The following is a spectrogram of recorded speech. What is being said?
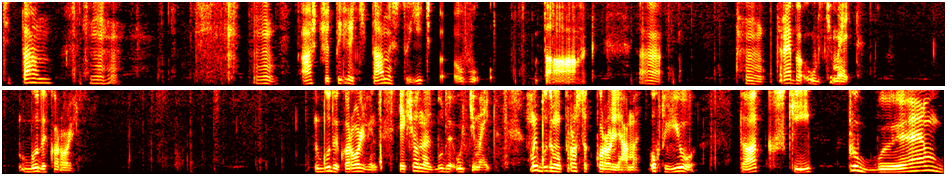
Титан. Угу. Аж 4 Титани стоїть в. Так. А, треба ультимейт. Буде король. Буде король він, якщо в нас буде ультимейт. Ми будемо просто королями. Ух ти йо. Так, скіп. Бем,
